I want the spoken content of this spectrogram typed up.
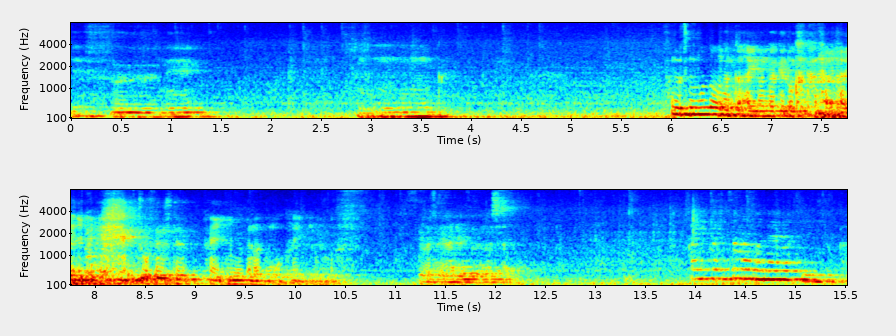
ですねうんそうですねまだなんかアイロンがけとかから、はい、挑戦してはいいいのかなとも、はい、思います。すみません。ありがとうございました他にご質問ございますでしょうか？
